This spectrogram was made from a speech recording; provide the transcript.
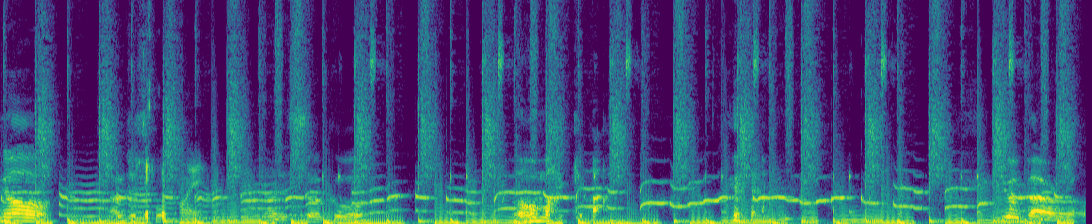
No. I'm just. It's the. That is so cool. Oh my god. Do a barrel roll.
